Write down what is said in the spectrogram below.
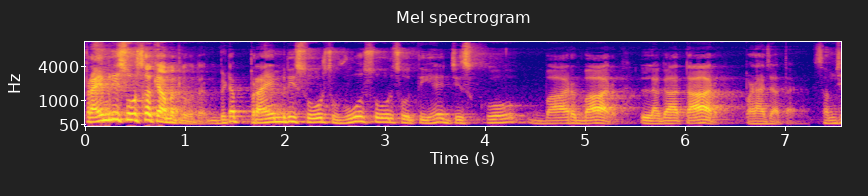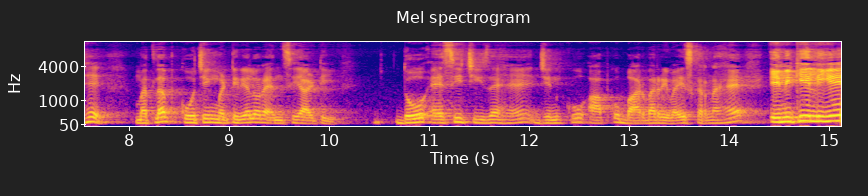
प्राइमरी सोर्स का क्या मतलब होता है? बेटा प्राइमरी सोर्स वो सोर्स होती है जिसको बार बार लगातार पढ़ा जाता है। समझे? मतलब कोचिंग मटेरियल और एनसीईआरटी दो ऐसी चीज़ें हैं जिनको आपको बार बार रिवाइज करना है। इनके लिए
